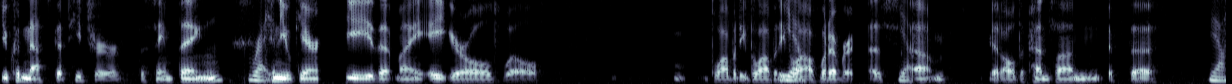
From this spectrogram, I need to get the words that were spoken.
you couldn't ask a teacher the same thing. Right. Can you guarantee that my eight year old will blah blah blah yeah. blah whatever it is? Yeah. Um, it all depends on if the yeah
